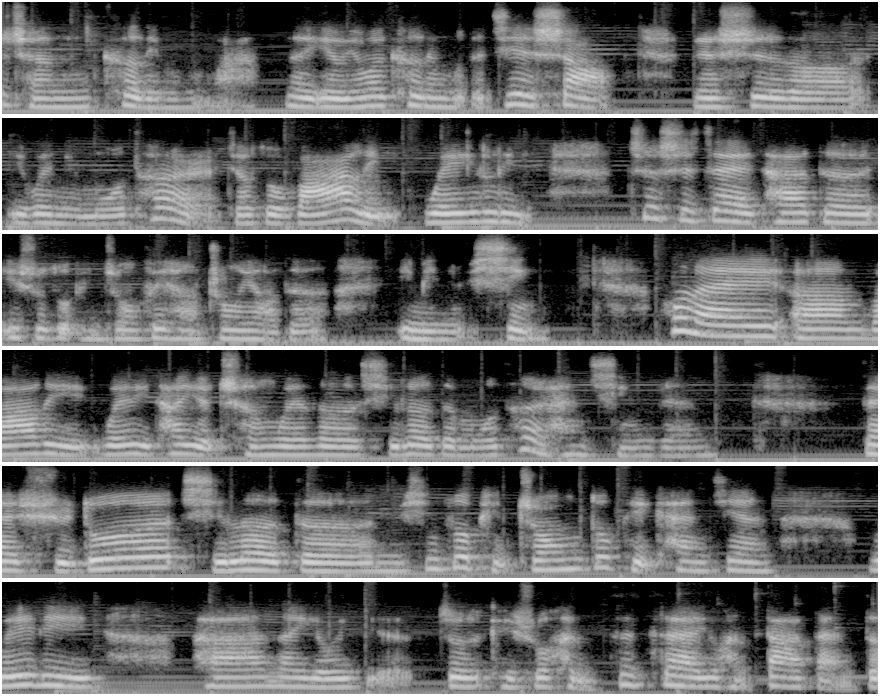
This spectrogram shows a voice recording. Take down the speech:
师师承克里姆嘛，那也因为克里姆的介绍，认识了一位女模特儿，叫做瓦里威利。这是在他的艺术作品中非常重要的一名女性。后来，嗯，瓦里威利她也成为了席勒的模特儿和情人，在许多席勒的女性作品中都可以看见威利，他那有一点就是可以说很自在又很大胆的，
